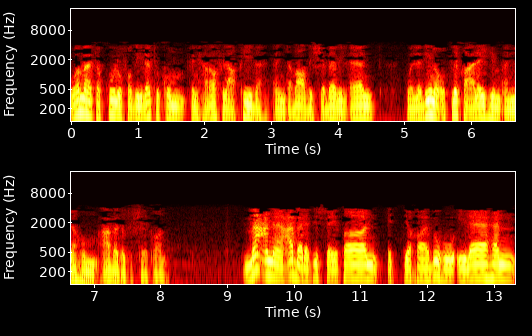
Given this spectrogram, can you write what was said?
وما تقول فضيلتكم في انحراف العقيدة عند بعض الشباب الآن والذين أطلق عليهم أنهم عبدة الشيطان؟ معنى عبدة الشيطان اتخاذه إلها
